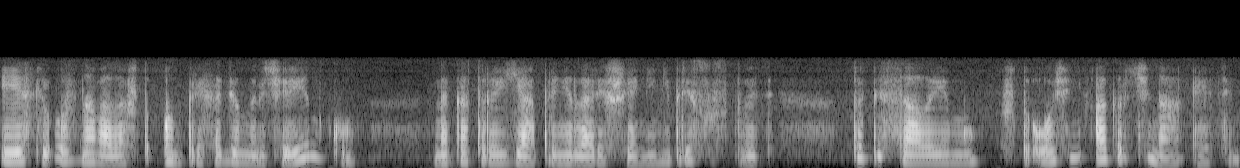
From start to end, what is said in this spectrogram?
и если узнавала, что он приходил на вечеринку, на которой я приняла решение не присутствовать, то писала ему, что очень огорчена этим.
